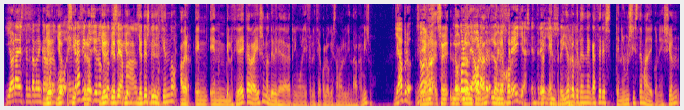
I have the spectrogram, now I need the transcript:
y ahora este le tarda en cargar el juego. en sí, gráficos yo no creo que te, sea yo- más. yo te estoy diferente. diciendo, a ver, en, en velocidad de carga y eso no debería de haber ninguna diferencia con lo que estamos viviendo ahora mismo. Ya, pero. No, no con lo, de ahora, importante- pero, lo pero mejor, entre ellas. Entre ellas. entre ellas lo que tendrían que hacer es tener un sistema de conexión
